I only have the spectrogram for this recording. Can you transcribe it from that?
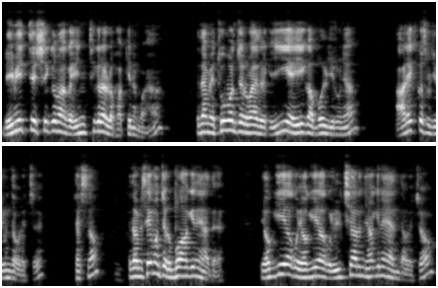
리미트 시그마가 인티그랄로 바뀌는 거야. 그 다음에 두 번째로 봐야 될게이 a가 뭘 이루냐? 아래 끝을 이룬다고 그랬지. 됐어? 그 다음에 세 번째로 뭐 확인해야 돼? 여기하고 여기하고 일치하는지 확인해야 된다고 그랬죠.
